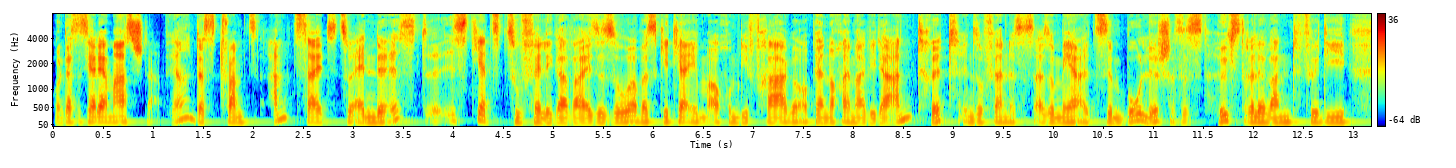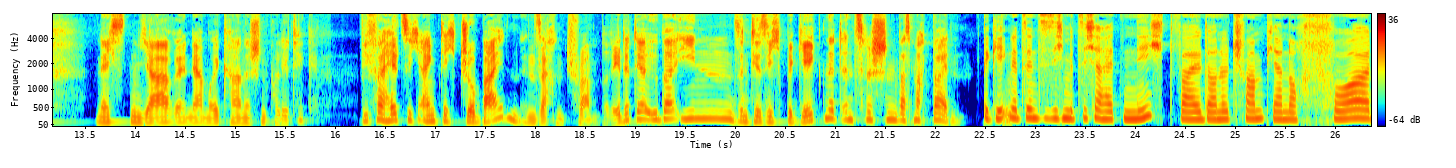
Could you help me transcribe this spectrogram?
Und das ist ja der Maßstab, ja. Dass Trumps Amtszeit zu Ende ist, ist jetzt zufälligerweise so, aber es geht ja eben auch um die Frage, ob er noch einmal wieder antritt. Insofern ist es also mehr als symbolisch. Es ist höchst relevant für die nächsten Jahre in der amerikanischen Politik. Wie verhält sich eigentlich Joe Biden in Sachen Trump? Redet er über ihn? Sind die sich begegnet inzwischen? Was macht Biden? Begegnet sind sie sich mit Sicherheit nicht, weil Donald Trump ja noch vor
